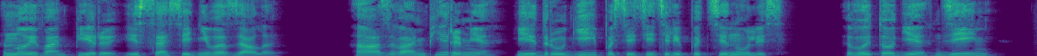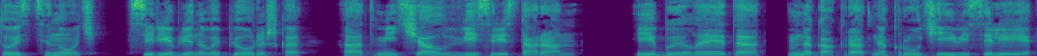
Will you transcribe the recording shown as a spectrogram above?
но и вампиры из соседнего зала. А за вампирами и другие посетители подтянулись. В итоге день, то есть ночь, серебряного перышка отмечал весь ресторан. И было это многократно круче и веселее,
